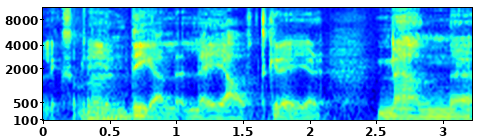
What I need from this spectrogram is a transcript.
liksom, i en del layout-grejer. Men eh,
